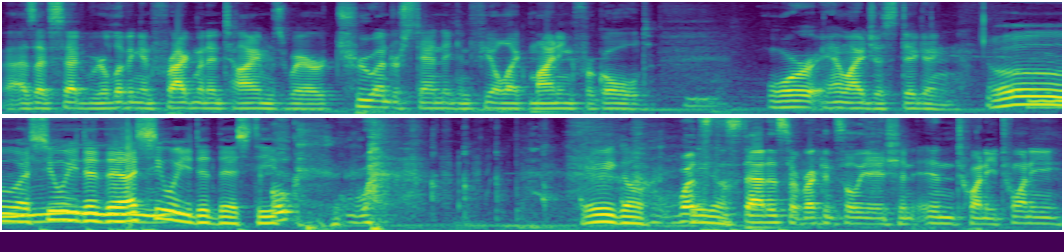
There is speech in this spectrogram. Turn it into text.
As I've said, we're living in fragmented times where true understanding can feel like mining for gold. Or am I just digging? Oh, I see what you did there. I see what you did there, Steve. Okay. Here we go. What's we the status of reconciliation in 2020?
